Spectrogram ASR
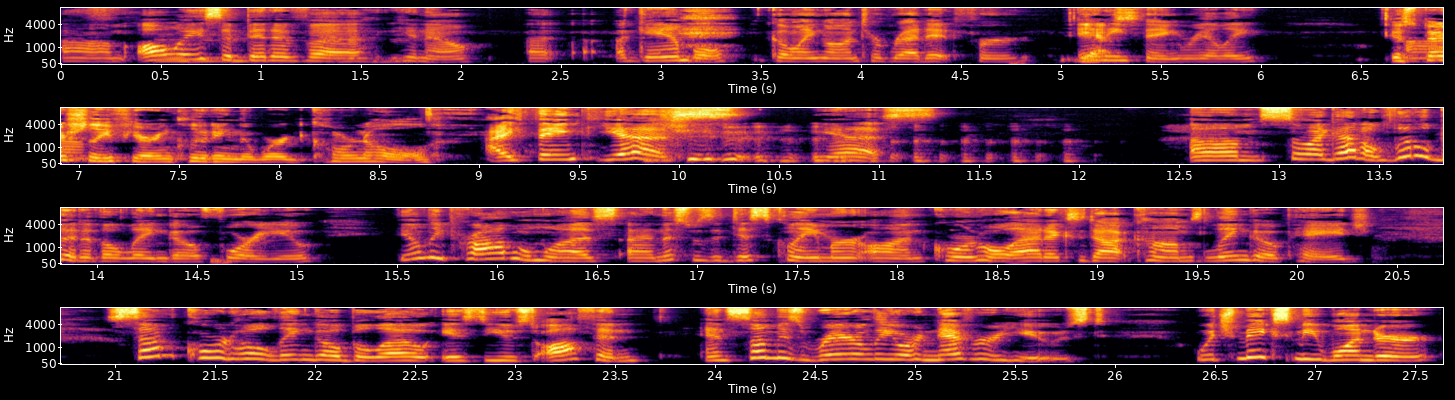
Um, always a Mhm. bit of a, Mhm. you know, a, a gamble going on to Reddit for Yes. anything really. Especially Um, if you're including the word cornhole. I think yes. Yes. Um, so I got a little bit of the lingo for you. The only problem was, and this was a disclaimer on cornholeaddicts.com's lingo page, some cornhole lingo below is used often, and some is rarely or never used, which makes me wonder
